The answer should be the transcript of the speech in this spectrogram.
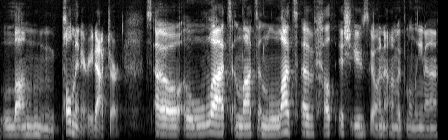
lung pulmonary doctor. So lots and lots and lots of health issues going on with Melina,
